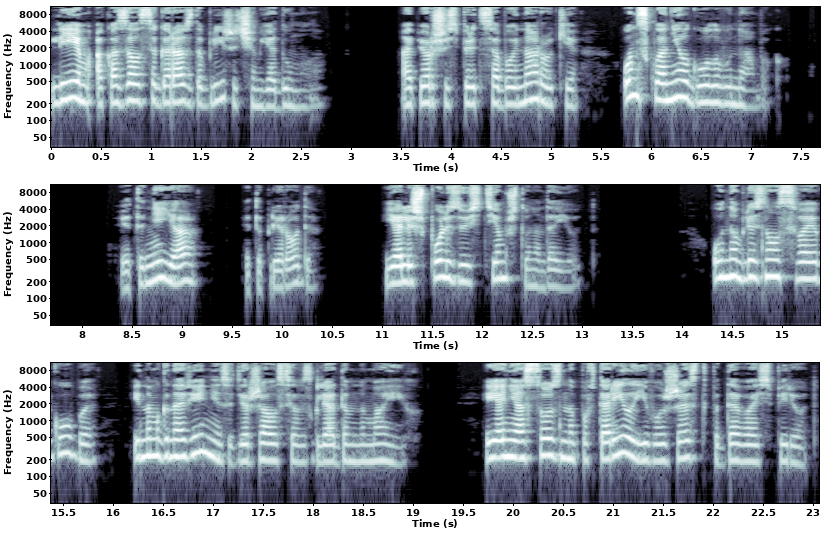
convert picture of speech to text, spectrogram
Леем оказался гораздо ближе, чем я думала. Опершись перед собой на руки, он склонил голову на бок. «Это не я, это природа. Я лишь пользуюсь тем, что она дает». Он облизнул свои губы и на мгновение задержался взглядом на моих. И я неосознанно повторила его жест, поддаваясь вперед.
